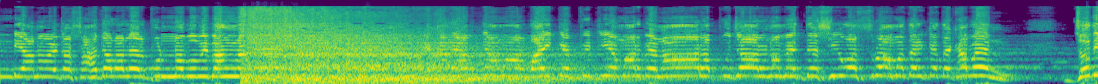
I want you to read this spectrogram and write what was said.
ইন্ডিয়া নয়, এটা শাহজালালের পূর্ণভূমি বাংলাদেশ। এখানে আপনি আমার ভাইকে পিটিয়ে মারবেন আর পূজার নামে দেশি অস্ত্র আমাদেরকে দেখাবেন। যদি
